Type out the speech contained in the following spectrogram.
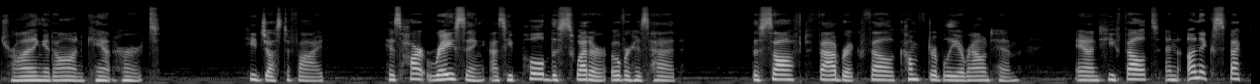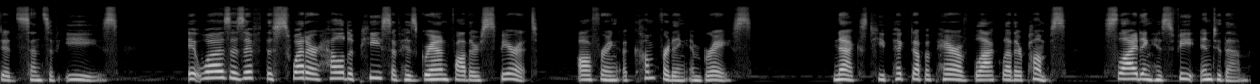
Trying it on can't hurt he justified, his heart racing as he pulled the sweater over his head. The soft fabric fell comfortably around him, and he felt an unexpected sense of ease. It was as if the sweater held a piece of his grandfather's spirit, offering a comforting embrace. Next, he picked up a pair of black leather pumps, sliding his feet into them.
